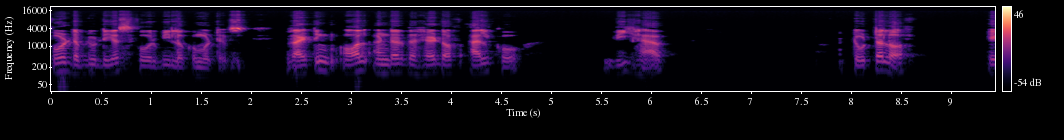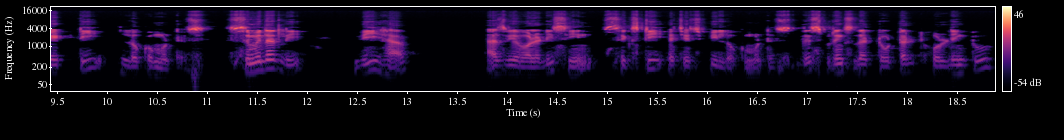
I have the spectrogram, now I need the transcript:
4 WDS4B locomotives. Writing all under the head of ALCO, we have total of 80 locomotives. Similarly, we have, as we have already seen, 60 HHP locomotives. This brings the total holding to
